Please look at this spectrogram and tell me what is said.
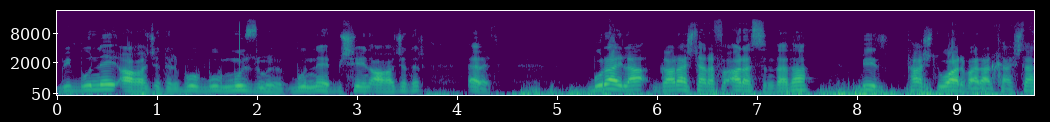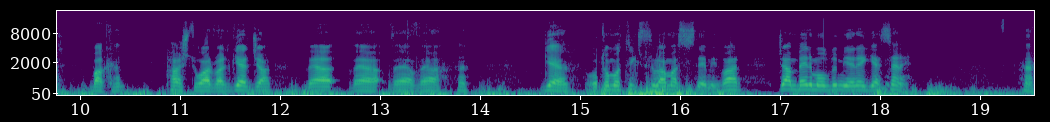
Bir, bu ne ağacıdır? Bu, bu muz mu? Bu ne? Bir şeyin ağacıdır. Evet. Burayla garaj tarafı arasında da bir taş duvar var arkadaşlar. Bakın taş duvar var. Gel Can veya veya veya veya. Gel. Otomatik sulama sistemi var. Can benim olduğum yere gelsene. Heh.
